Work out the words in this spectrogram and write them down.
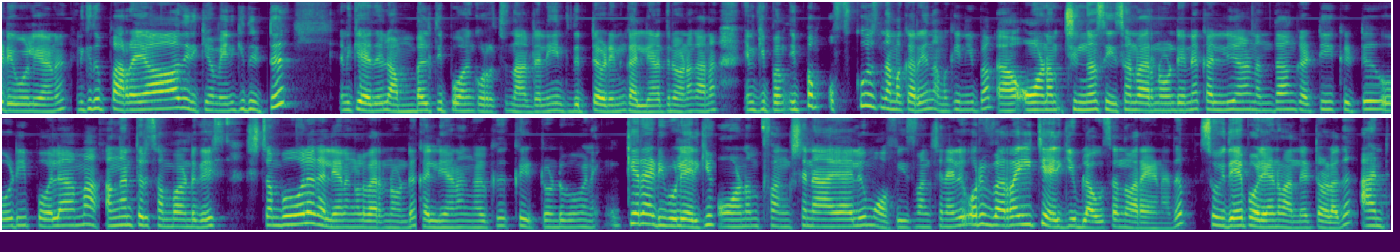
അടിപൊളിയാണ്. എനിക്കിത് പറയാതിരിക്കാം എനിക്കിത് ഇട്ട് എനിക്ക് ഏതെങ്കിലും അമ്പലത്തിൽ പോകാൻ കുറച്ച് നാട്ടിൽ അല്ലെങ്കിൽ എനിക്ക് ഇതിട്ട് എവിടെയെങ്കിലും കല്യാണത്തിന് വേണം കാരണം എനിക്കിപ്പം ഇപ്പം ഓഫ് കോഴ്സ് നമുക്കറിയാം നമുക്ക് ഇനിയിപ്പം ഓണം ചിങ്ങ സീസൺ വരണോണ്ട് തന്നെ കല്യാണം എന്താ കട്ടി കിട്ട് ഓടി പോലാമ. അങ്ങനത്തെ ഒരു സംഭവം ഉണ്ട് ഗൈസ് ഇഷ്ടംപോലെ കല്യാണങ്ങൾ വരണോണ്ട് കല്യാണങ്ങൾക്ക് ഇട്ടുകൊണ്ട് പോകാൻ ഭയങ്കര അടിപൊളിയായിരിക്കും. ഓണം ഫംഗ്ഷൻ ആയാലും ഓഫീസ് ഫംഗ്ഷൻ ആയാലും ഒരു വെറൈറ്റി ആയിരിക്കും ബ്ലൗസ് എന്ന് പറയണത്. സോ ഇതേപോലെയാണ് വന്നിട്ടുള്ളത്. ആൻഡ്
